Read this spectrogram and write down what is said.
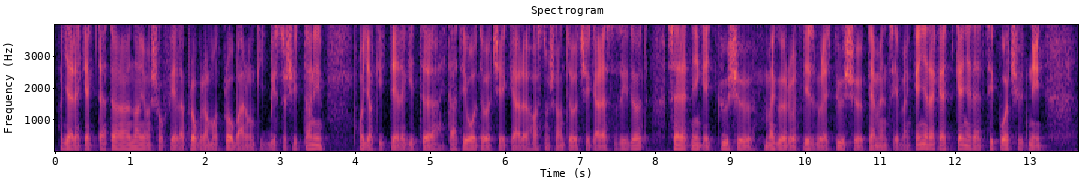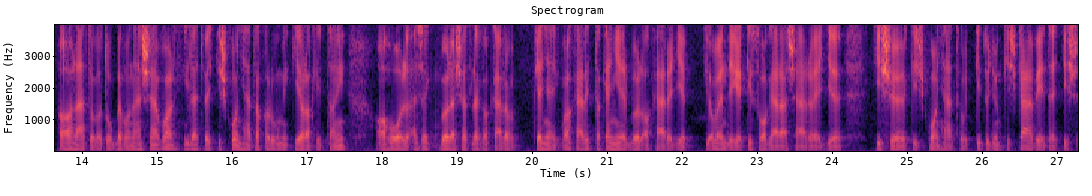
a gyerekek, tehát nagyon sokféle programot próbálunk így biztosítani, hogy akik tényleg itt tehát jól töltsék el, hasznosan töltsék el ezt az időt. Szeretnénk egy külső megőrült lisztből egy külső kemencében kenyereket, kenyeret, cipolt sütni, a látogatók bevonásával, illetve egy kis konyhát akarunk még kialakítani, ahol ezekből esetleg akár, a kenyer, akár itt a kenyérből, akár egyéb a vendégek kiszolgálására egy kis, kis konyhát, hogy ki tudjunk kis kávét, egy kis,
